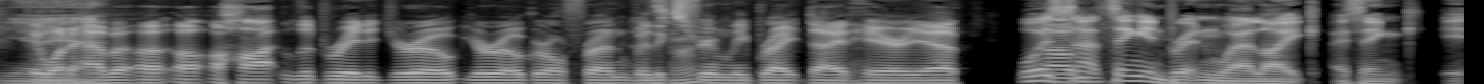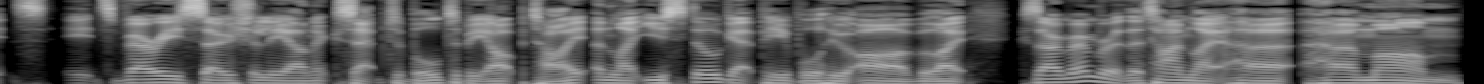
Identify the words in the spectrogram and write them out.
Yeah, they want to yeah. have a, a, a hot liberated Euro Euro girlfriend with That's right. extremely bright dyed hair. Yeah, Well, it's Um, that thing in Britain where, like, I think it's it's very socially unacceptable to be uptight, and like you still get people who are, but like, because I remember at the time, like her her mum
